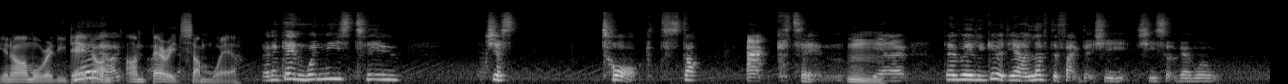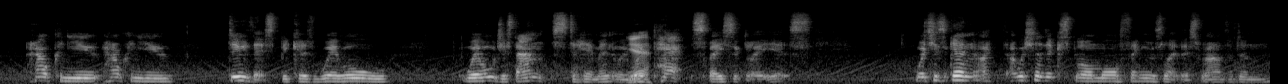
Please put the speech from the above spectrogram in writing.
You know, I'm already dead. Yeah, I'm, I- I'm buried somewhere. And again, when these two just talk, stop acting, Hmm. you know, they're really good. Yeah, I love the fact that she she's sort of going, well, how can you how can you do this? Because we're all we're all just ants to him, aren't we? Yeah. We're pets, basically. It's which is again, I, I wish they'd explore more things like this rather than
